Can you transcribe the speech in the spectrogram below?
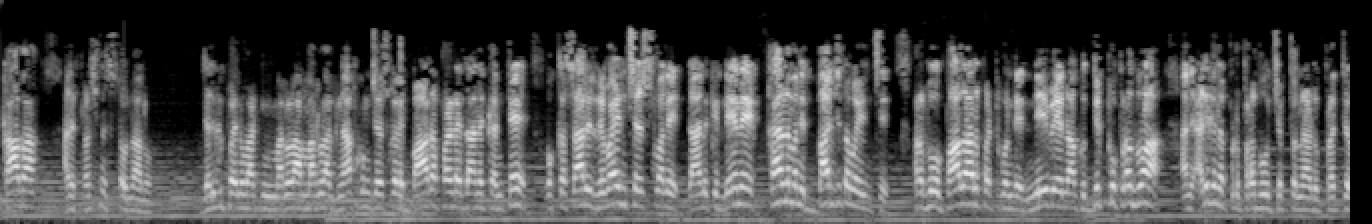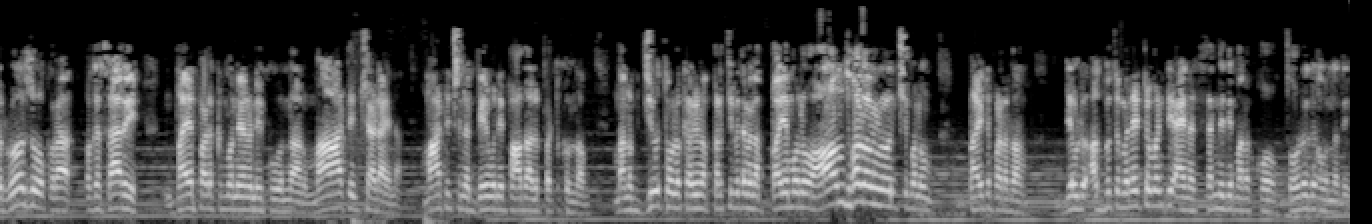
కాదా అని ప్రశ్నిస్తున్నాను. జరిగిపోయిన వాటిని మరలా మరలా జ్ఞాపకం చేసుకుని బాధపడే దానికంటే ఒక్కసారి రివైండ్ చేసుకొని దానికి నేనే కారణమని బాధ్యత వహించి ప్రభు పాదాలు పట్టుకుంటే నీవే నాకు దిక్కు ప్రభు అని అడిగినప్పుడు ప్రభువు చెప్తున్నాడు. ప్రతిరోజు ఒక ఒకసారి భయపడకము నేను నీకు ఉన్నాను. మాట ఇచ్చాడు ఆయన. మాట ఇచ్చిన దేవుని పాదాలు పట్టుకుందాం. మన జీవితంలో కలిగిన ప్రతి విధమైన భయమును ఆందోళన నుంచి మనం బయటపడదాం. దేవుడు అద్భుతమైనటువంటి ఆయన సన్నిధి మనకు తోడుగా ఉన్నది.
